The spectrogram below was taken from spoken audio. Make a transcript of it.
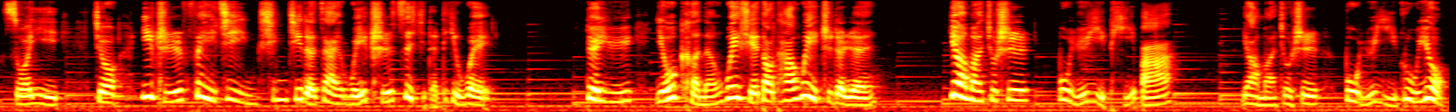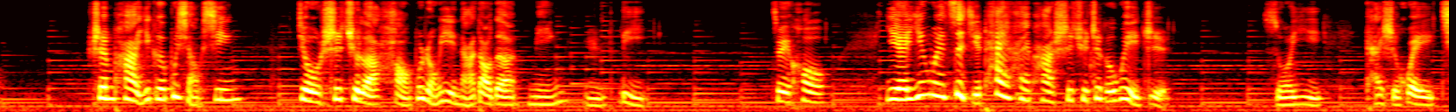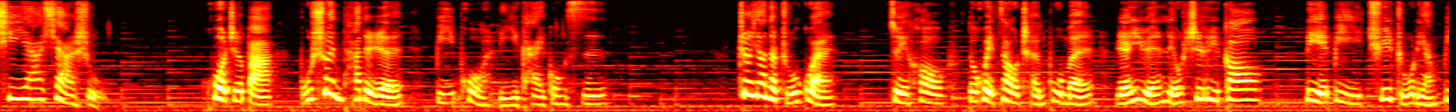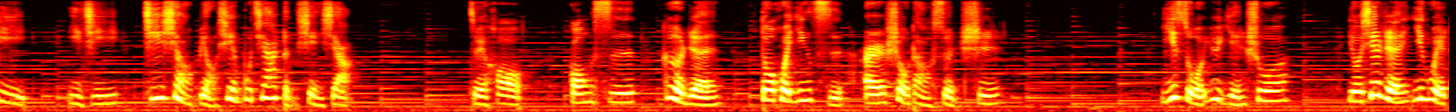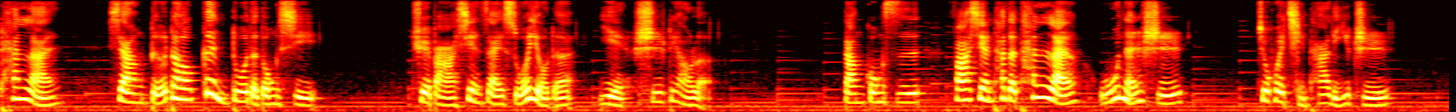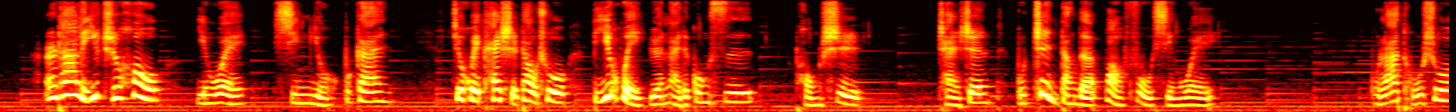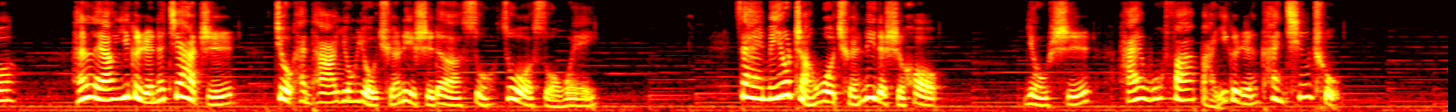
所以就一直费尽心机的在维持自己的地位。对于有可能威胁到他位置的人，要么就是不予以提拔，要么就是。不予以录用，生怕一个不小心就失去了好不容易拿到的名与利。最后，也因为自己太害怕失去这个位置，所以开始会欺压下属，或者把不顺他的人逼迫离开公司。这样的主管，最后都会造成部门人员流失率高。劣币驱逐良币，以及绩效表现不佳等现象，最后公司、个人都会因此而受到损失。以所欲言说，有些人因为贪婪，想得到更多的东西，却把现在所有的也失掉了。当公司发现他的贪婪无能时，就会请他离职。而他离职后，因为心有不甘，就会开始到处诋毁原来的公司、同事，产生不正当的报复行为。柏拉图说：“衡量一个人的价值，就看他拥有权力时的所作所为。在没有掌握权力的时候，有时还无法把一个人看清楚。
